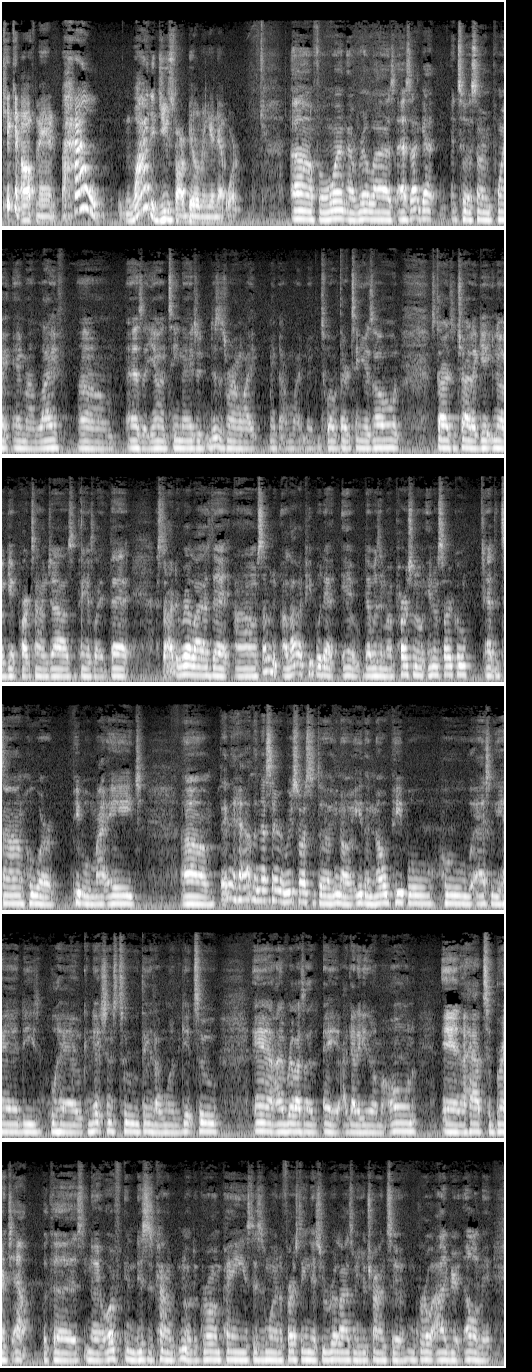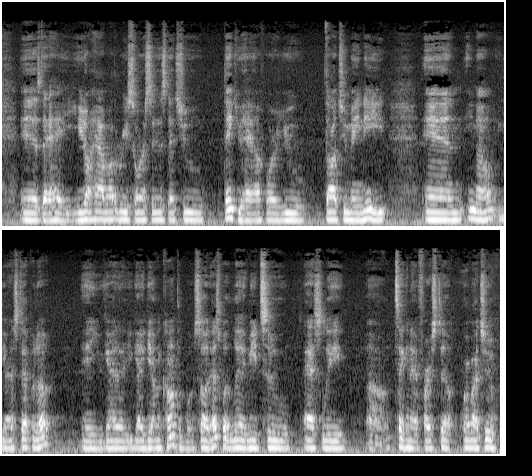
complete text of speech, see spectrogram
kick it off, man. How? Why did you start building your network? Um, for one, I realized as I got into a certain point in my life, um, as a young teenager, this is around like maybe I'm like maybe 12 or 13 years old, started to try to get you know get part time jobs and things like that. I started to realize that um, some a lot of people that that was in my personal inner circle at the time who were people my age, um, they didn't have the necessary resources to you know either know people who actually had these who had connections to things I wanted to get to, and I realized that hey I got to get it on my own, and I have to branch out because you know or and this is kind of you know the growing pains. This is one of the first things that you realize when you're trying to grow out of your element is that hey you don't have all the resources that you think you have or you thought you may need, and you know you gotta step it up and you gotta you gotta get uncomfortable. So that's what led me to actually um, taking that first step. What about you?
